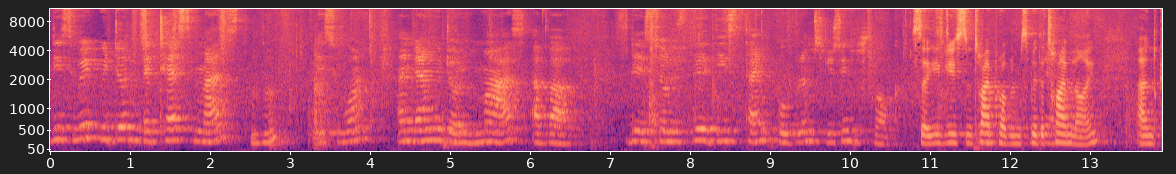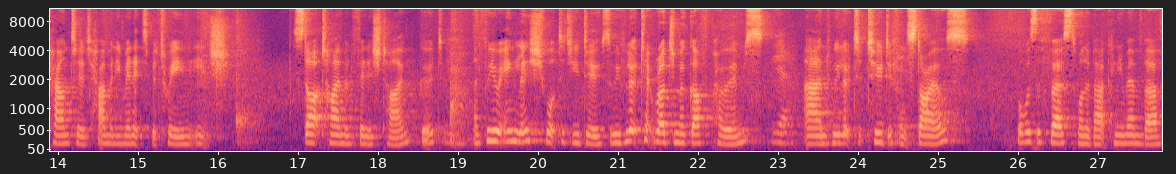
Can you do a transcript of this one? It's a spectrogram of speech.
This week we done the test math, Mm-hmm. this one, and then we done math about they solved the- these time problems using the frog. So you've used some time problems with a Yeah. timeline and counted how many minutes between each start time and finish time. Good. And for your English, what did you do? So we've looked at Roger McGough poems Yeah. and we looked at two different styles. What was the first one about? Can you remember?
